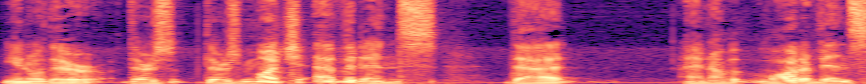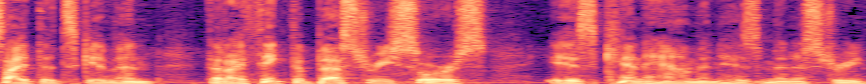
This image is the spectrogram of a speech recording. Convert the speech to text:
you know there there's there's much evidence that and a lot of insight that's given that i think the best resource is ken ham and his ministry.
